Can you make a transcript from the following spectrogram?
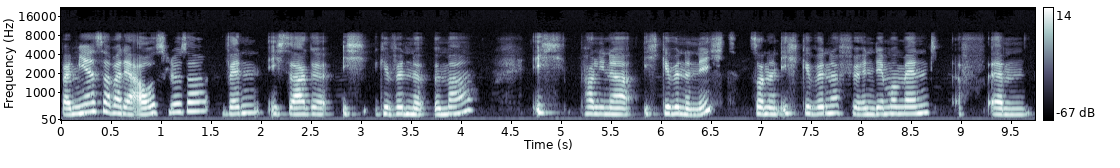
bei mir ist aber der Auslöser, wenn ich sage, ich gewinne immer. Ich, Paulina, ich gewinne nicht, sondern ich gewinne für in dem Moment, ähm,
